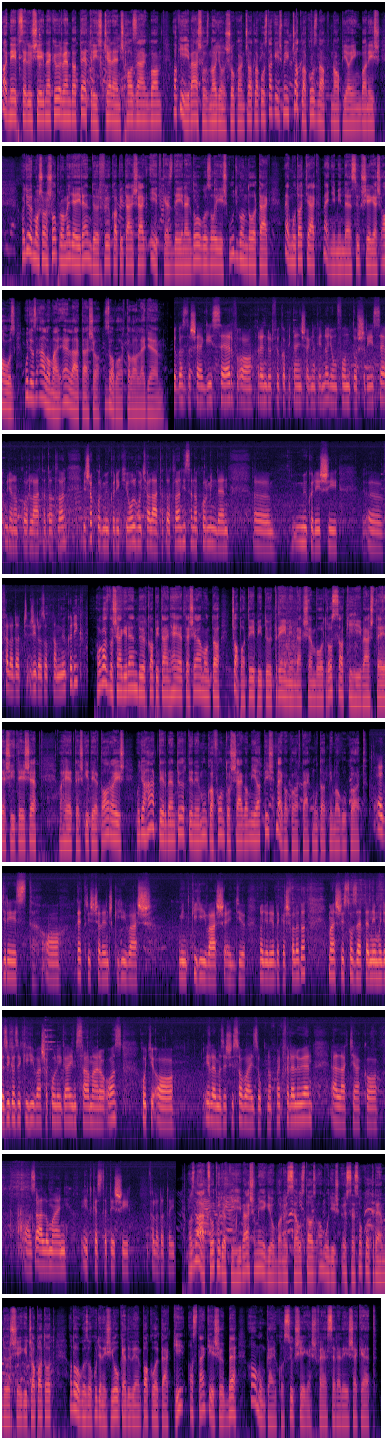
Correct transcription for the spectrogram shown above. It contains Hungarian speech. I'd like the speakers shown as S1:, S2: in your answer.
S1: Nagy népszerűségnek örvend a Tetris Challenge hazánkban. A kihíváshoz nagyon sokan csatlakoztak, és még csatlakoznak napjainkban is. A Győrmoson Sopron megyei rendőrfőkapitányság étkezdének dolgozói is úgy gondolták, megmutatják, mennyi minden szükséges ahhoz, hogy az állomány ellátása zavartalan legyen.
S2: A gazdasági szerv a rendőrfőkapitányságnak egy nagyon fontos része, ugyanakkor láthatatlan, és akkor működik jól, hogyha láthatatlan, hiszen akkor minden működési feladat zsírozottan működik.
S1: A gazdasági rendőrkapitány helyettes elmondta, csapatépítő tréningnek sem volt rossz a kihívás teljesítése. A helyettes kitért arra is, hogy a háttérben történő munka fontossága miatt is meg akarták mutatni magukat.
S2: Egyrészt a Tetris Challenge kihívás mint kihívás egy nagyon érdekes feladat. Másrészt hozzátenném, hogy az igazi kihívás a kollégáim számára az, hogy a élelmezési szabályzóknak megfelelően ellátják a, az állomány étkeztetési feladatait.
S1: Az látszott, hogy a kihívás még jobban összehozta az amúgy is összeszokott rendőrségi csapatot, a dolgozók ugyanis jókedvűen pakolták ki, aztán később be a munkájukhoz szükséges felszereléseket.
